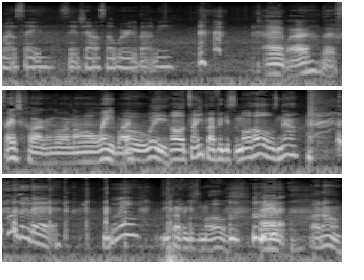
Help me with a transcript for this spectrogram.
Might say since y'all so worried about me. And boy, that face card gonna go a long way, boy. Oh wait, whole time you probably get some more holes now. Who do that? me? You probably get some more holes. Ain't it? Hold on.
